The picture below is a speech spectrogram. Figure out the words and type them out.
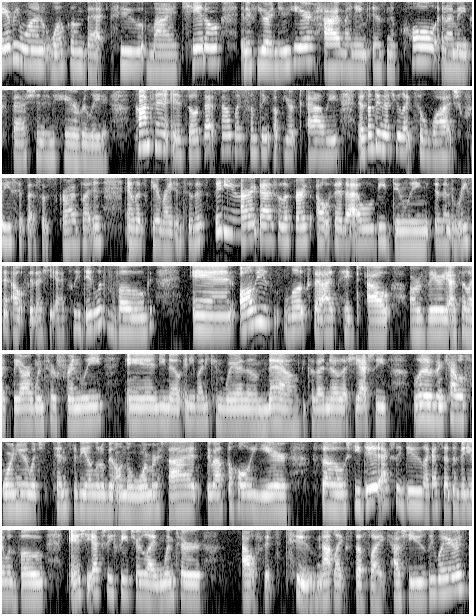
Hey everyone, welcome back to my channel. And if you are new here, hi, my name is Nicole and I make fashion and hair related content. And so if that sounds like something up your alley and something that you like to watch, please hit that subscribe button and let's get right into this video. All right guys, so the first outfit that I will be doing is a recent outfit that she actually did with Vogue and all these looks that I picked out are very I feel like they are winter friendly and you know anybody can wear them now because I know that she actually lives in California which tends to be a little bit on the warmer side throughout the whole year. So she did actually do like I said the video with Vogue and she actually featured like winter outfits too not like stuff like how she usually wears.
